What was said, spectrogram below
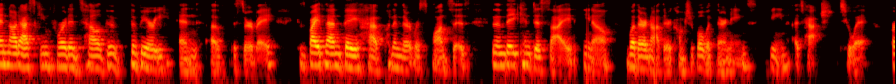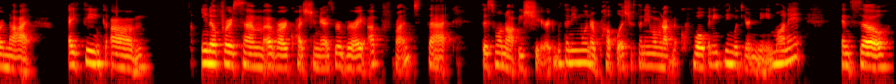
and not asking for it until the, the very end of the survey. Because by then they have put in their responses. Then they can decide, you know, whether or not they're comfortable with their names being attached to it or not. I think um, you know, for some of our questionnaires, we're very upfront that this will not be shared with anyone or published with anyone. We're not going to quote anything with your name on it. And so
